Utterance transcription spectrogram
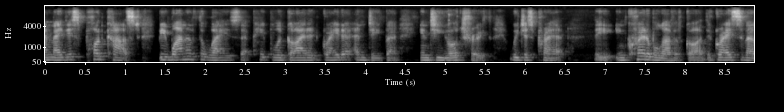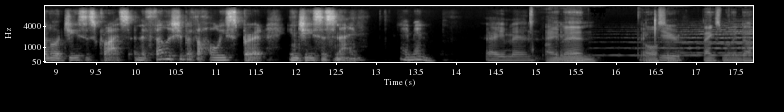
And may this podcast be one of the ways that people are guided greater and deeper into your truth. We just pray it the incredible love of God, the grace of our Lord Jesus Christ, and the fellowship of the Holy Spirit in Jesus' name. Amen. Amen. Amen. Thank awesome. you. Thanks, Melinda.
